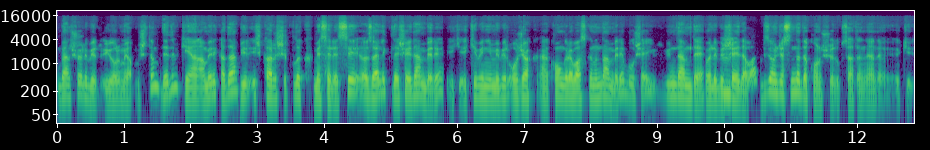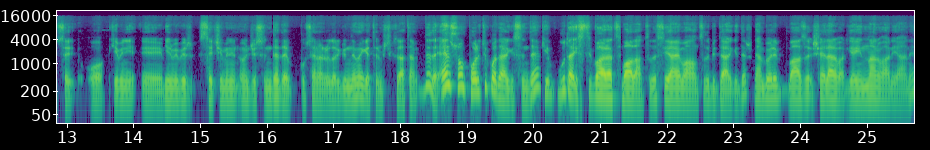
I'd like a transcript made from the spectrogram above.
ben şöyle bir yorum yapmıştım. Dedim ki yani Amerika'da bir iç karışıklık meselesi özellikle şeyden beri 2021 Ocak yani kongre baskınından beri bu şey gündemde. Böyle bir Hı. şey de var. Biz öncesinde de konuşuyorduk zaten yani o 2021 seçiminin öncesinde de bu senaryoları gündeme getirmiştik zaten. Dedi en son Politico dergisinde ki bu da istihbarat bağlantılı, CIA bağlantılı bir dergi dergidir. Yani böyle bazı şeyler var, yayınlar var yani.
